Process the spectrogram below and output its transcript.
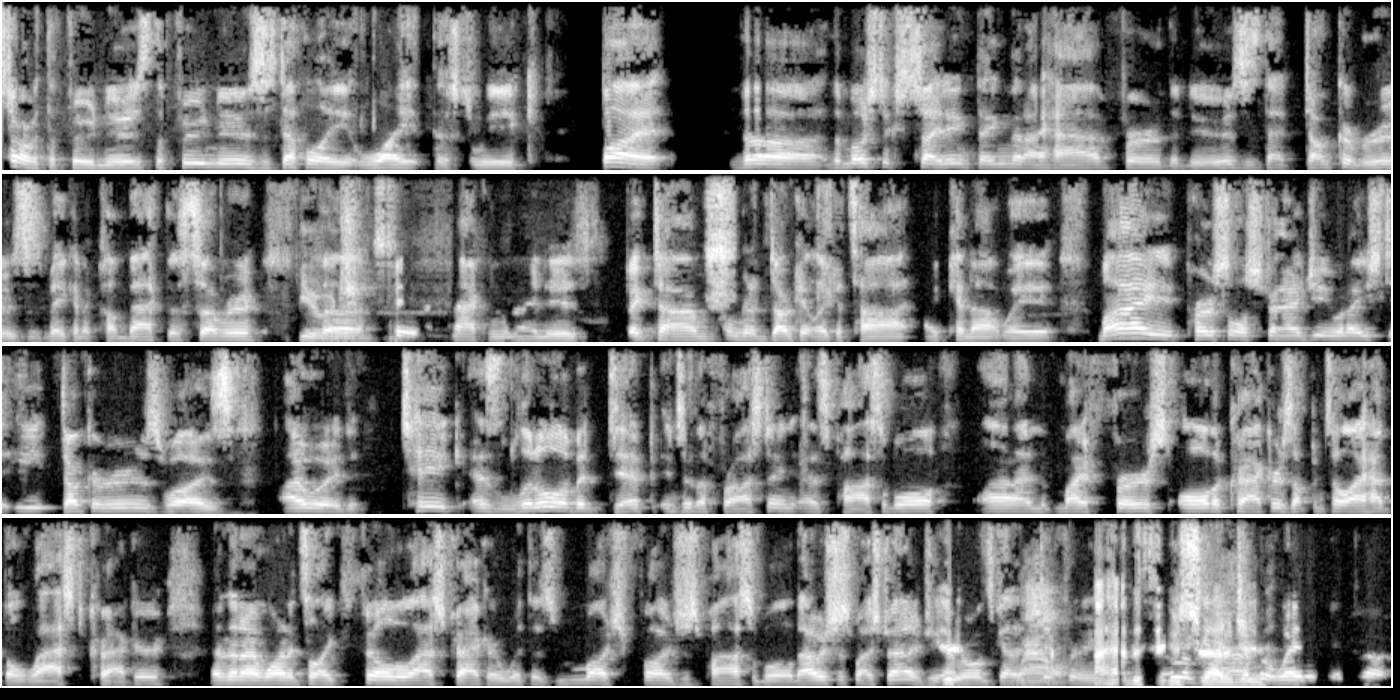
Start with the food news. The food news is definitely light this week, but the the most exciting thing that I have for the news is that Dunkaroos is making a comeback this summer. Huge. The favorite snack from the nineties, big time. I'm gonna dunk it like it's hot. I cannot wait. My personal strategy when I used to eat Dunkaroos was I would take as little of a dip into the frosting as possible on my first all the crackers up until I had the last cracker, and then I wanted to like fill the last cracker with as much fudge as possible. That was just my strategy. Everyone's got Wow. a different. I had the same everyone's a strategy. different way to get drunk.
